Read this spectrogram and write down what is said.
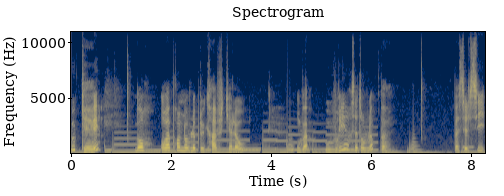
Ok. Bon, on va prendre l'enveloppe de craft qui est là-haut. On va ouvrir cette enveloppe. Pas celle-ci,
